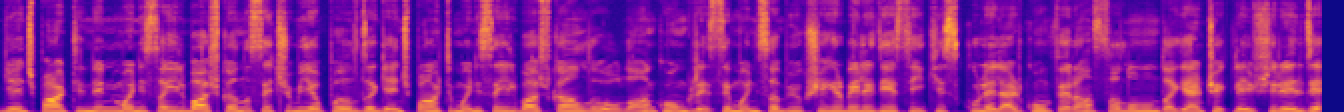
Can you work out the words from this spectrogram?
Genç Parti'nin Manisa İl Başkanı seçimi yapıldı. Genç Parti Manisa İl Başkanlığı olan kongresi Manisa Büyükşehir Belediyesi İkiz Kuleler Konferans Salonu'nda gerçekleştirildi.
